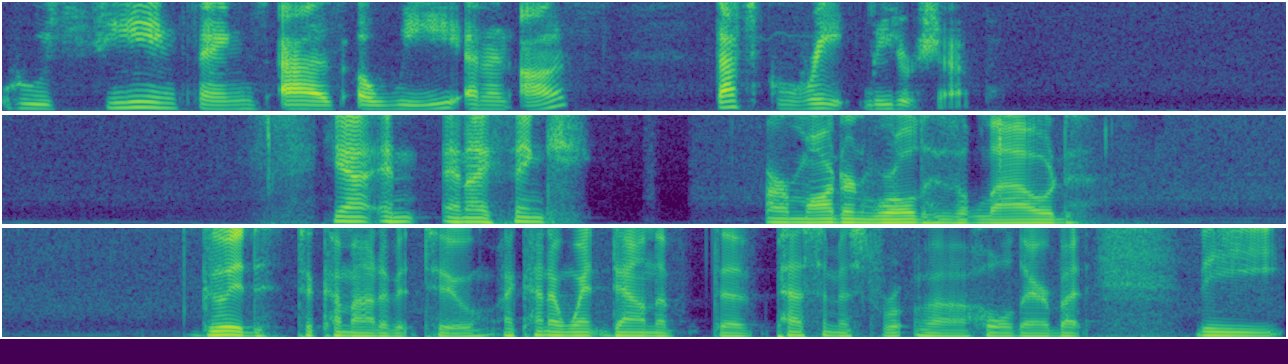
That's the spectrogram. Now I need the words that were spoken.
who's seeing things as a we and an us. That's great leadership. Yeah, and and I think our modern world has allowed good to come out of it too. I kind of went down the the pessimist uh, hole there, but the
